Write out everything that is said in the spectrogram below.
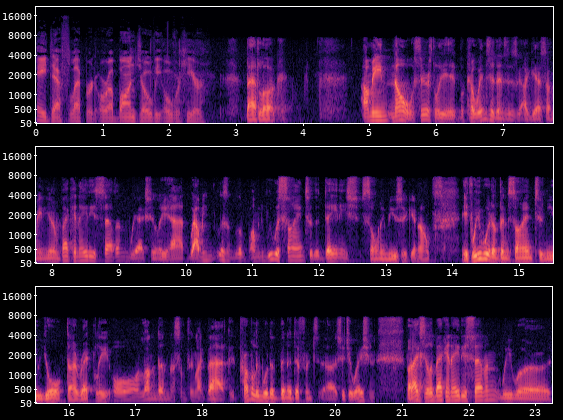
a Def Leppard or a Bon Jovi over here? Bad luck. I mean, no, seriously, coincidences, I guess. I mean, you know, back in '87, we actually had. Well, I mean, listen, I mean, we were signed to the Danish Sony Music. You know, if we would have been signed to New York directly or London or something like that, it probably would have been a different uh, situation. But actually, back in '87, we were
